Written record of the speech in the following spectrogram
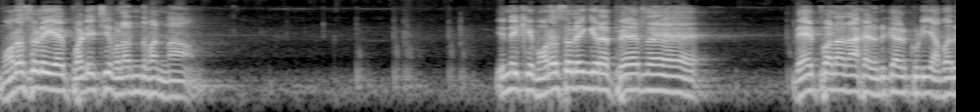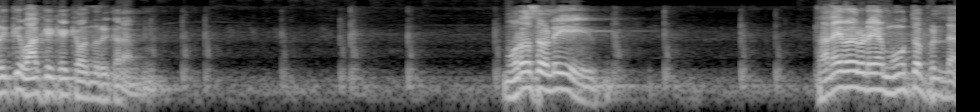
முரசொலியை படிச்சு வளர்ந்தவன் நான் இன்னைக்கு முரசொலிங்கிற பேர்ல வேட்பாளராக இருக்கக்கூடிய அவருக்கு வாக்கு கேட்க வந்திருக்கிறான். முரசொலி தலைவருடைய மூத்த பிள்ளை.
